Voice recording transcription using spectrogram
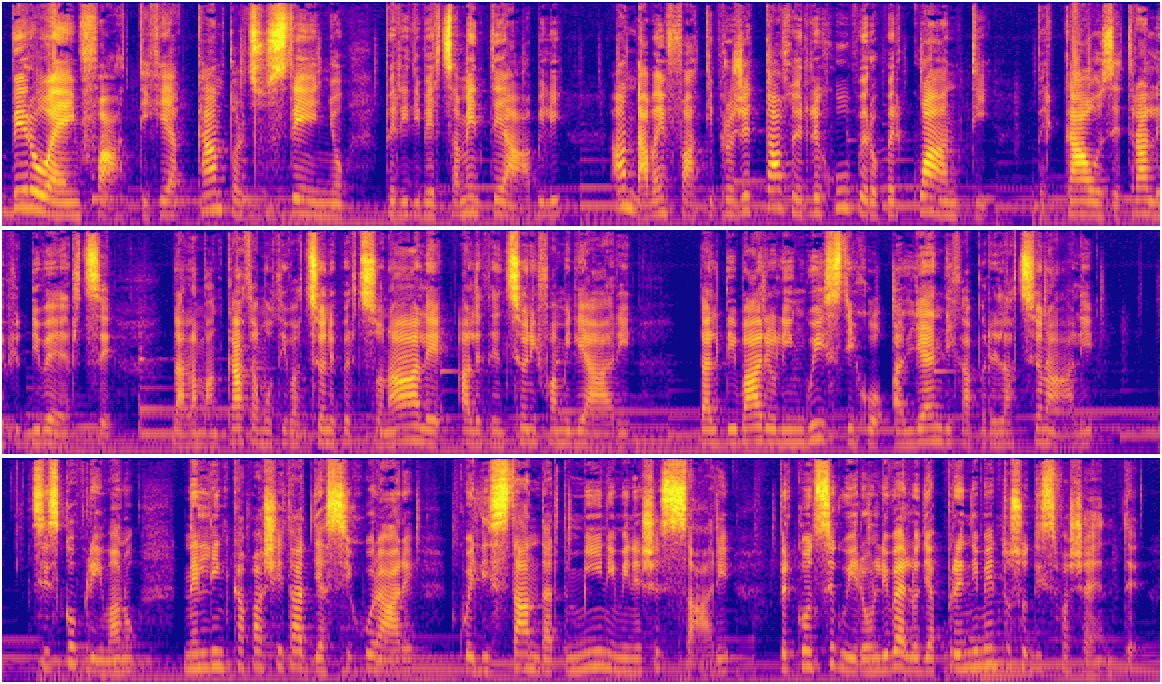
Vero è infatti che accanto al sostegno per i diversamente abili andava infatti progettato il recupero per quanti, per cause tra le più diverse, dalla mancata motivazione personale alle tensioni familiari, dal divario linguistico agli handicap relazionali, si scoprivano nell'incapacità di assicurare quegli standard minimi necessari per conseguire un livello di apprendimento soddisfacente.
